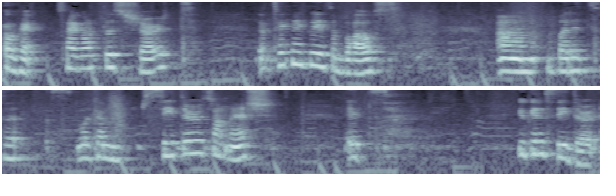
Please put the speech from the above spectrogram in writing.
Okay, so I got this shirt. Technically it's a blouse, um, but it's a, like a see-through, it's not mesh. It's, you can see through it.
